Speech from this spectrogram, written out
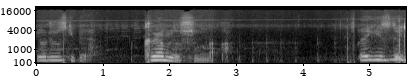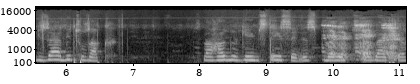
Gördüğünüz gibi kıramıyorsun da. Ve gizli güzel bir tuzak. Mesela Hunger Games'teyseniz böyle belki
